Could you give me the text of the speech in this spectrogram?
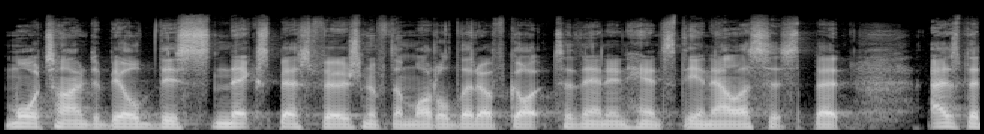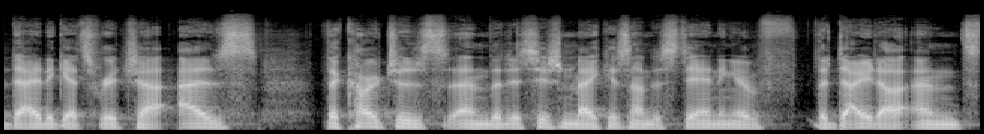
more time to build this next best version of the model that I've got to then enhance the analysis. But as the data gets richer as the coaches and the decision makers understanding of the data and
